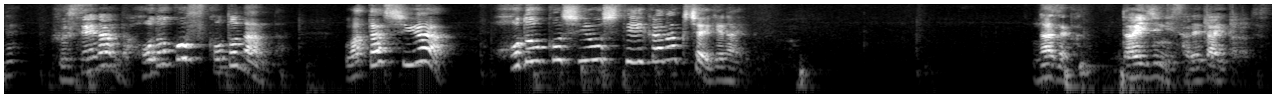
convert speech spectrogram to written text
ね。不正なんだ。施すことなんだ。私が施しをしていかなくちゃいけない。なぜか大事にされたいからです。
